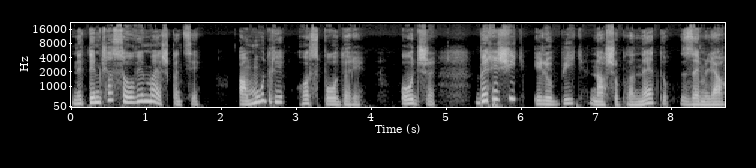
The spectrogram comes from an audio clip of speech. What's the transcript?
не тимчасові мешканці, а мудрі господарі. Отже, бережіть і любіть нашу планету Земля.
